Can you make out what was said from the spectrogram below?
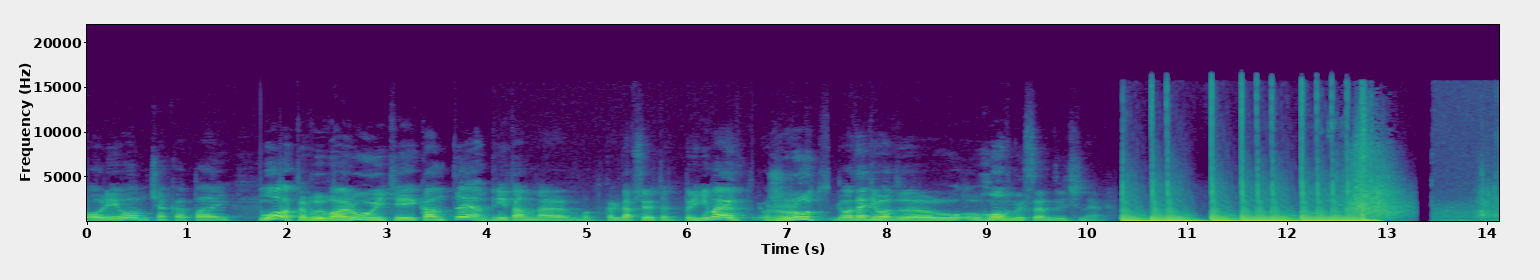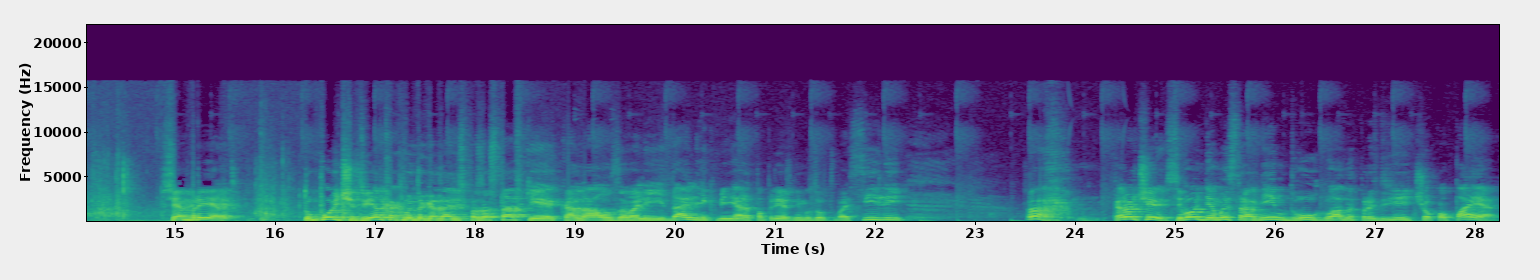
Орион Чакапай. Вот, вы воруете контент. Они там, на, вот, когда все это принимают, жрут вот эти вот э, говны сэндвичные. Всем привет! Тупой четверг, как вы догадались по заставке, канал Завали Едальник. Меня по-прежнему зовут Василий. Ах. Короче, сегодня мы сравним двух главных произведений Чокопая.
